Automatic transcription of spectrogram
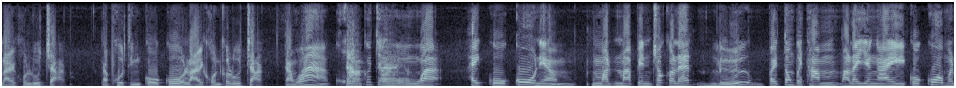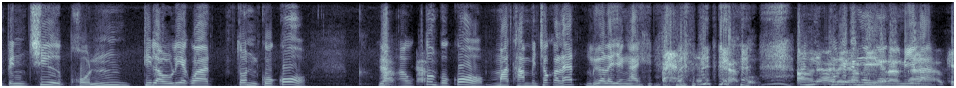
หลายคนรู้จัก แต่พูดถึงโกโก้หลายคนก็รู้จัก แต่ว่าคนก็จะงงว่าไอ้โกโก้เนี่ยมันมาเป็นช็อกโกแลตหรือไปต้องไปทำอะไรยังไงโกโก้มันเป็นชื่อผลที่เราเรียกว่าต้นโกโก้แล้วเอาต้นโกโก้มาทำเป็นช็อกโกแลตหรืออะไรยังไงครับผมอันนี้าเขาก็จะงงๆตรงนี้ละอ่าโอเค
